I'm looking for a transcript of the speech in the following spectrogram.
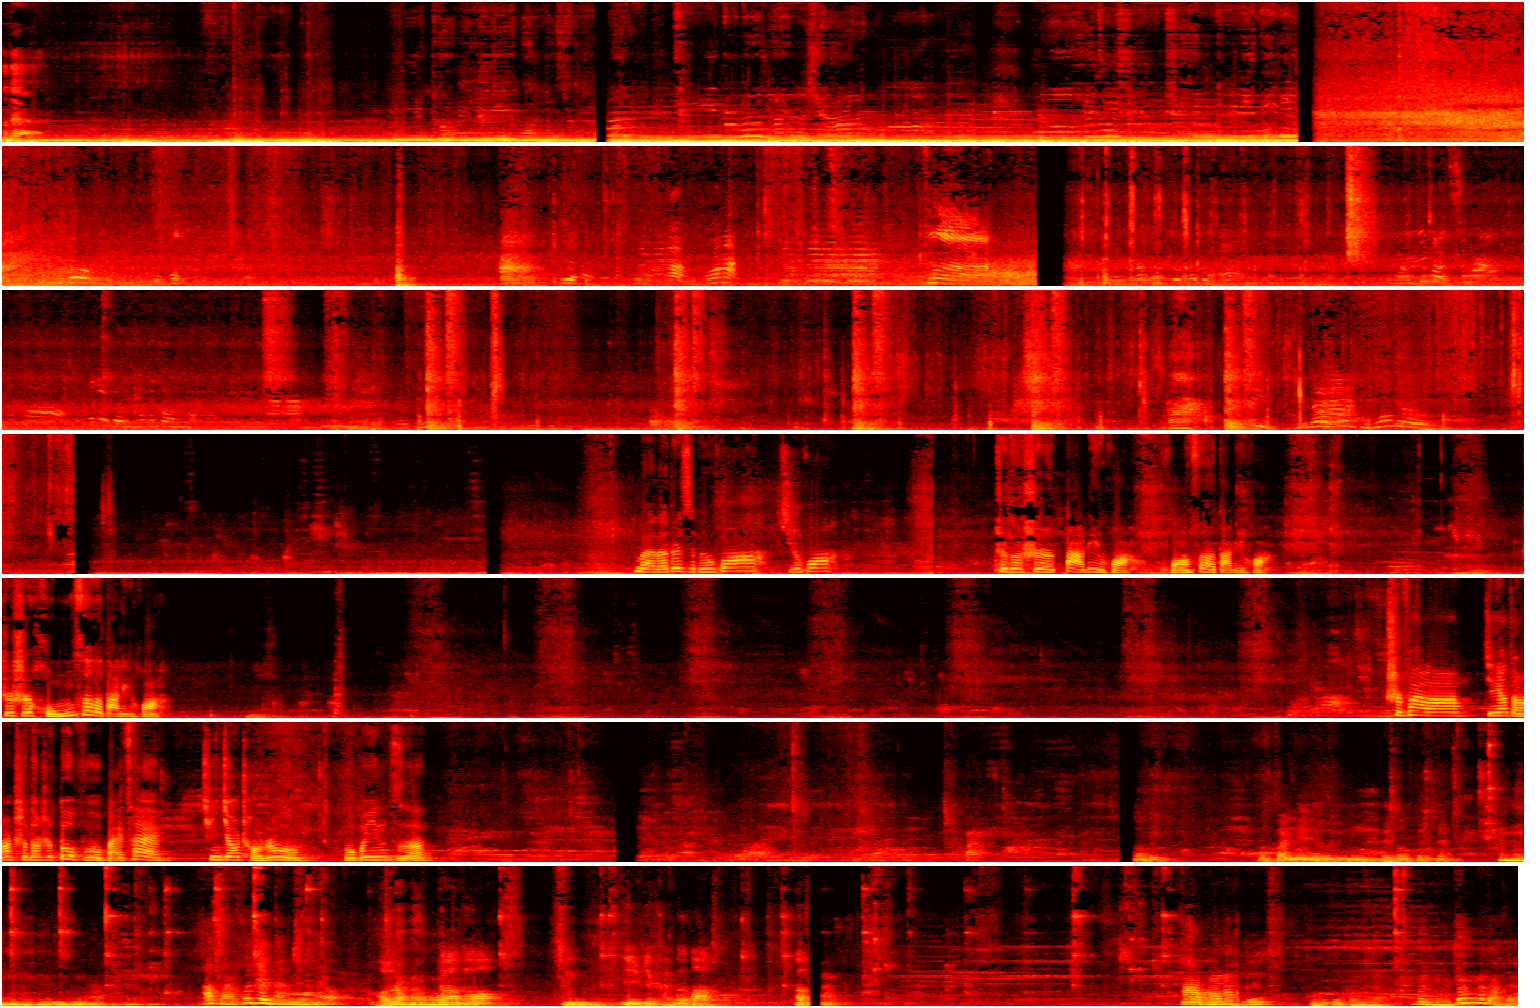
不得。哎。买的这几盆花，菊花，这个是大丽花，黄色的大丽花，这是红色的大丽花。吃饭啦！今天早上吃的是豆腐、白菜、青椒炒肉、萝卜缨子。我半年以后容易变到灰尘。他啥火箭面都没有。好的，这样子哦，嗯，你别看到大。啊。这可能。对，工作怎么样？那你这么大些？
